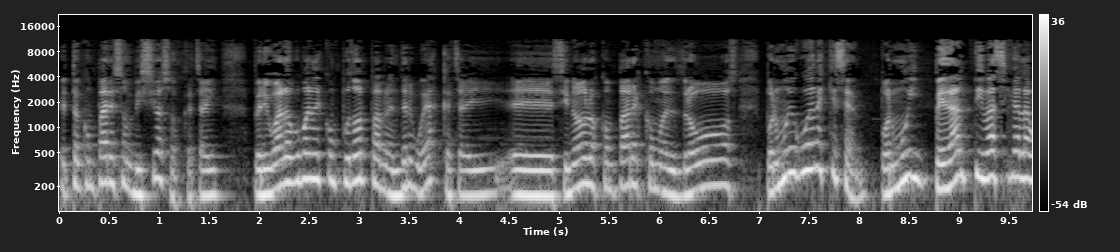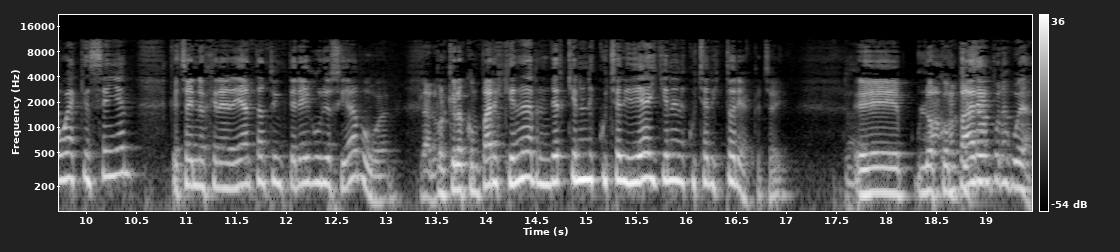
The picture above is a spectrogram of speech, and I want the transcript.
Estos compadres son viciosos, ¿cachai? Pero igual ocupan el computador para aprender weas, ¿cachai? Eh, si no, los compadres como el Dross, por muy buenas que sean, por muy pedante y básica las weas que enseñan, ¿cachai? No generarían tanto interés y curiosidad, pues, weón. Claro. Porque los compadres quieren aprender, quieren escuchar ideas y quieren escuchar historias, ¿cachai? Eh, los Ah, compadres... sean puras weas.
